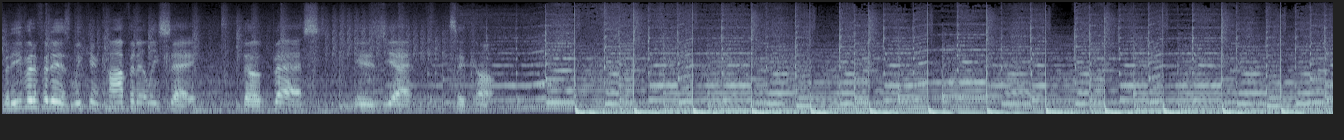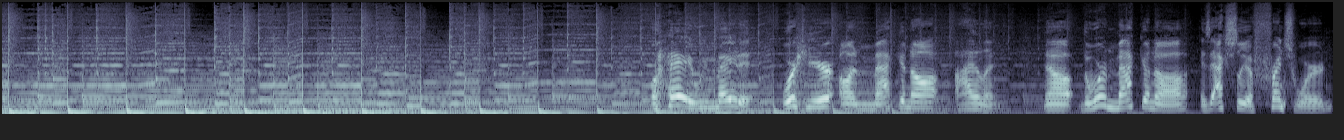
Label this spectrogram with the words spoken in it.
but even if it is, we can confidently say the best is yet to come. Well, hey, we made it. We're here on Mackinac Island. Now, the word Mackinac is actually a French word,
